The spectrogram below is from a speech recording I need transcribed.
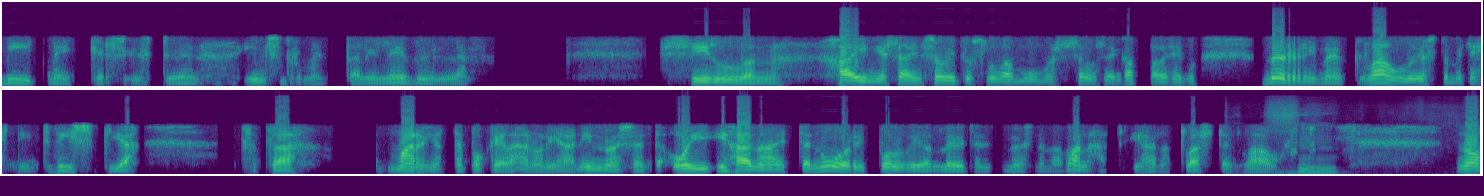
Beatmakers yhtyeen instrumentaalilevyllä. Silloin hain ja sain sovitusluvan muun muassa sellaiseen kappaleeseen kuin Mörrimöykky, laulu, josta me tehtiin twistiä. Tota, Marjatta Pokelahan oli ihan innoissa, että oi ihanaa, että nuori polvi on löytänyt myös nämä vanhat ihanat laulut. Hmm. No,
